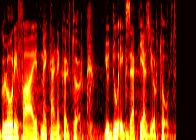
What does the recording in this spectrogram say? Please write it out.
glorified mechanical Turk you do exactly as you're told.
